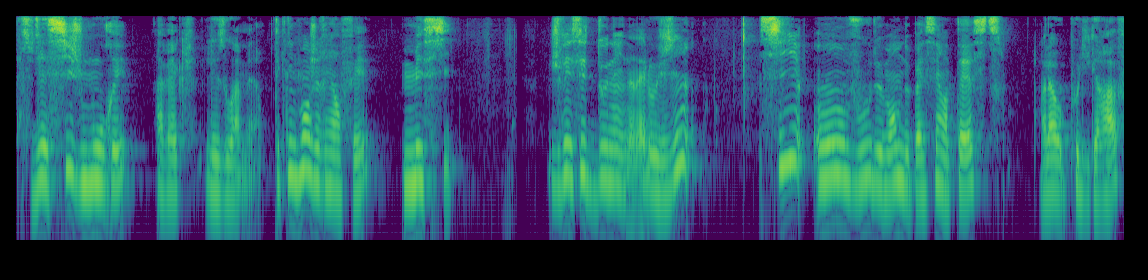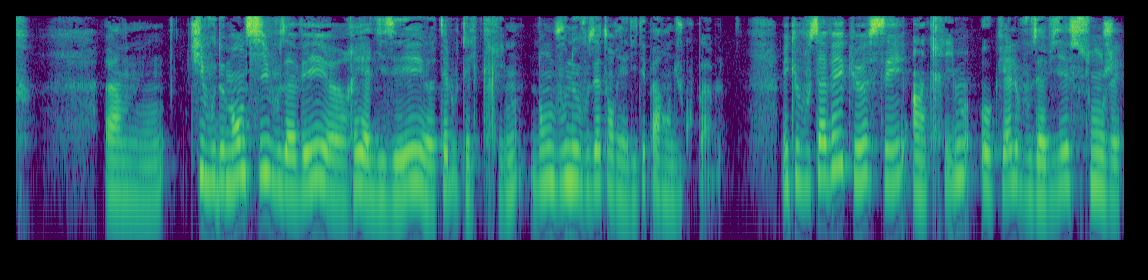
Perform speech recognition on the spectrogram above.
Elle se dit, si je mourais avec les eaux amères? Techniquement, j'ai rien fait, mais si. Je vais essayer de donner une analogie. Si on vous demande de passer un test voilà, au polygraphe, euh, qui vous demande si vous avez euh, réalisé euh, tel ou tel crime dont vous ne vous êtes en réalité pas rendu coupable. Mais que vous savez que c'est un crime auquel vous aviez songé.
